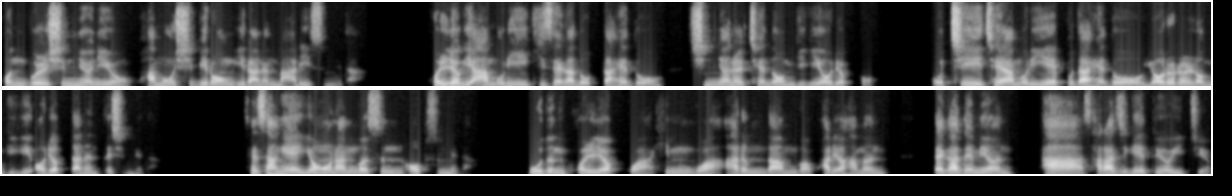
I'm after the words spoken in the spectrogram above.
권불 10년이요 화무 11홍이라는 말이 있습니다. 권력이 아무리 기세가 높다 해도 10년을 채 넘기기 어렵고 꽃이 제 아무리 예쁘다 해도 열흘을 넘기기 어렵다는 뜻입니다. 세상에 영원한 것은 없습니다. 모든 권력과 힘과 아름다움과 화려함은 때가 되면 다 사라지게 되어 있지요.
